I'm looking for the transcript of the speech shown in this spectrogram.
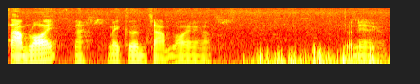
300นะไม่เกิน 300 นะครับ ตัวนี้นะครับ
